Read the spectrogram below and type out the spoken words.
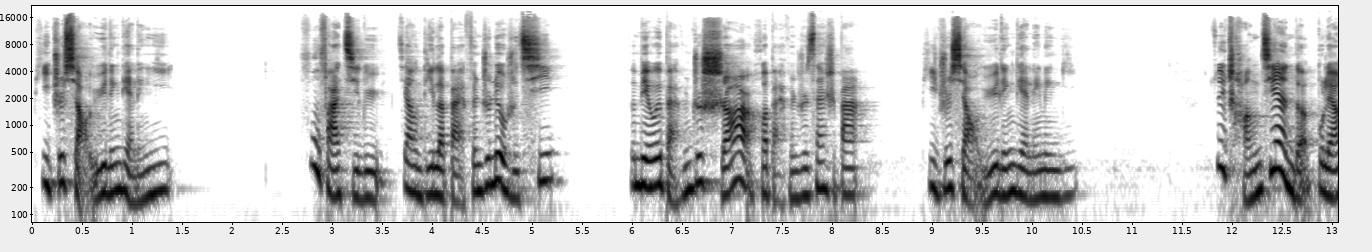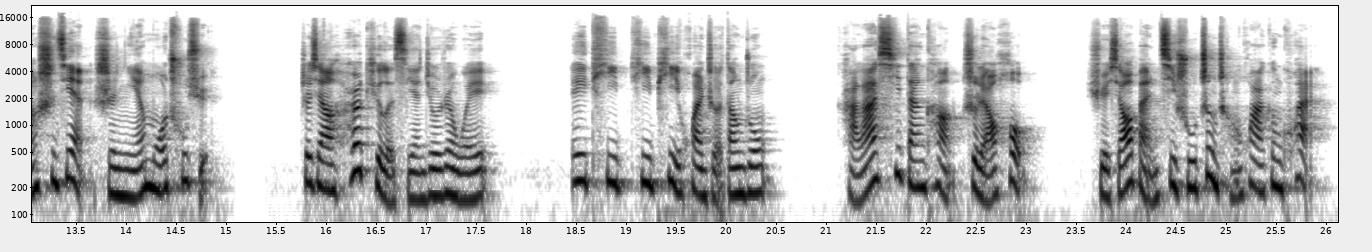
，p 值小于零点零一。复发几率降低了百分之六十七，分别为百分之十二和百分之三十八，p 值小于零点零零一。最常见的不良事件是黏膜出血。这项 Hercules 研究认为，ATTP 患者当中，卡拉西单抗治疗后血小板计数正常化更快。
